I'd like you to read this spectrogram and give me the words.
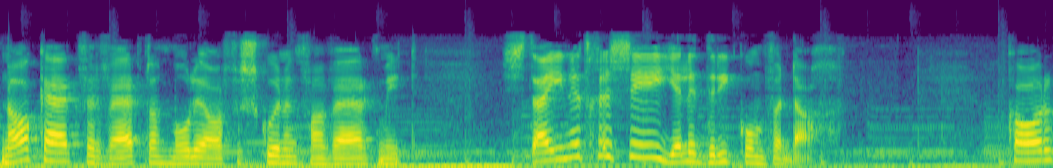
Na kerk verwerp tant Molly haar verskoning van werk met Stein het gesê julle drie kom vandag. Karo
